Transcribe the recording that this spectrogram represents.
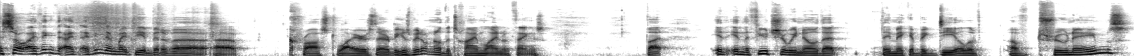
So I think I, think there might be a bit of a, a crossed wires there because we don't know the timeline of things. But in, in the future, we know that they make a big deal of of true names.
